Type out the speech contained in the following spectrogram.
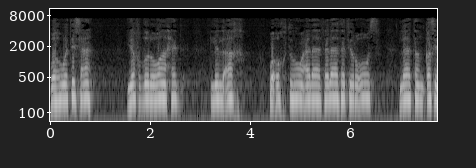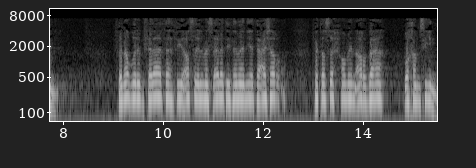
وهو تسعة يفضل واحد للأخ وأخته على ثلاثة رؤوس لا تنقسم. فنضرب ثلاثة في أصل المسألة ثمانية عشر فتصح من أربعة وخمسين.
